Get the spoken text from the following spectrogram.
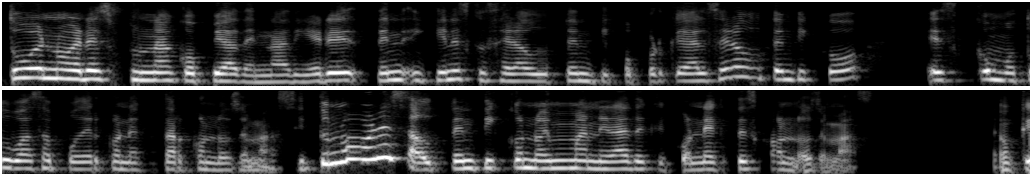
Tú no eres una copia de nadie y tienes que ser auténtico, porque al ser auténtico es como tú vas a poder conectar con los demás. Si tú no eres auténtico, no hay manera de que conectes con los demás. ¿Ok?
